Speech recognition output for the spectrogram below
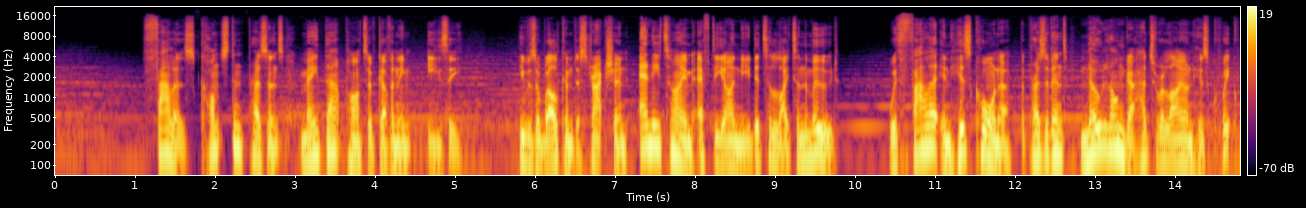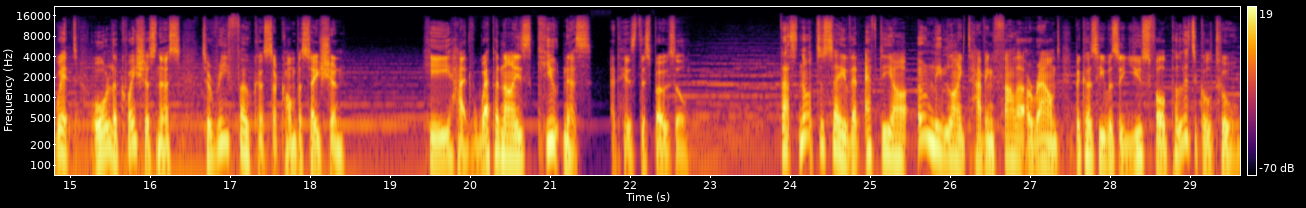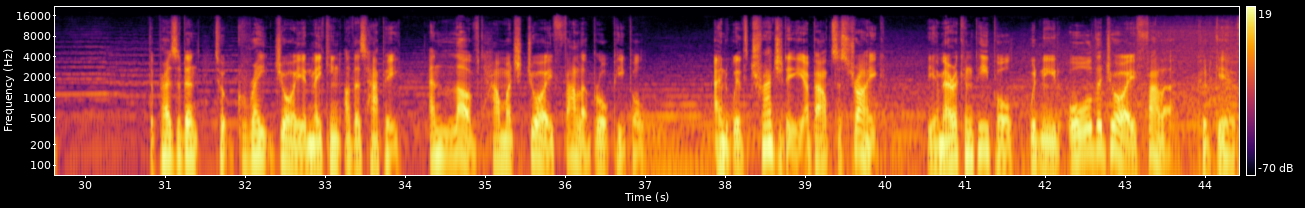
Fala's constant presence made that part of governing easy. He was a welcome distraction anytime FDR needed to lighten the mood. With Fala in his corner, the president no longer had to rely on his quick wit or loquaciousness to refocus a conversation. He had weaponized cuteness at his disposal. That's not to say that FDR only liked having Fala around because he was a useful political tool. The president took great joy in making others happy and loved how much joy Fala brought people. And with tragedy about to strike, the American people would need all the joy Fala could give.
